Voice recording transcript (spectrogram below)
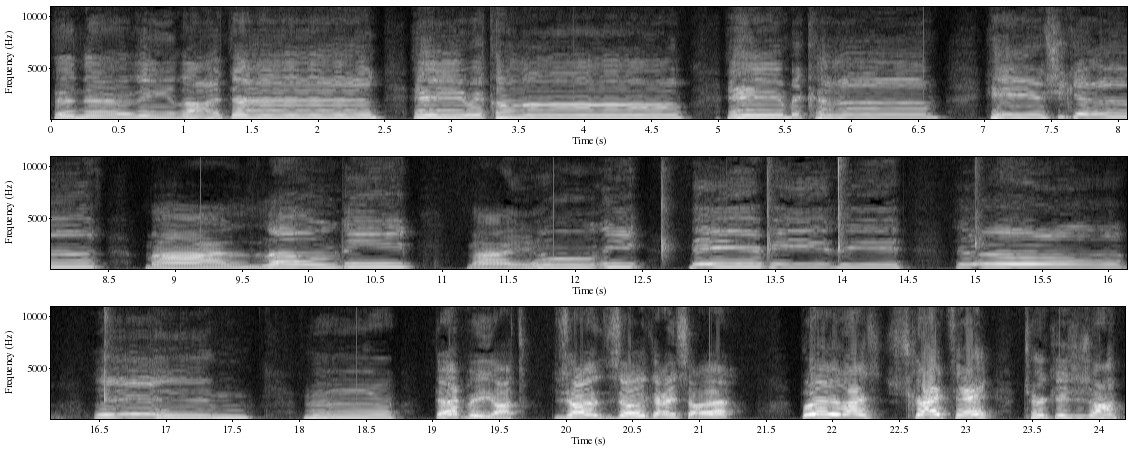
and everything like that. Here we come here we come, Here she goes, my lonely, my only baby. That'd be awesome. So, so you guys saw that. Anyway, guys, subscribe today. Turkish is on.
